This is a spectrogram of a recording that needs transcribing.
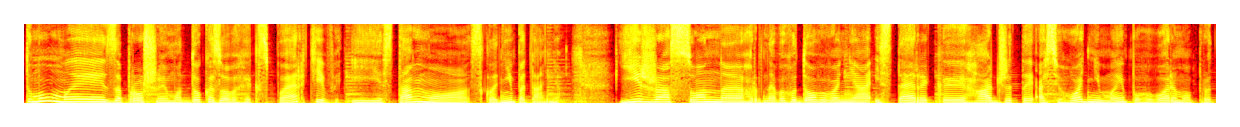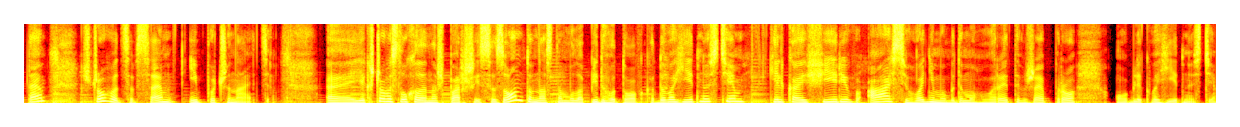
Тому ми запрошуємо доказових експертів і ставимо складні питання їжа, сон, грудне вигодовування, істерики, гаджети. А сьогодні ми поговоримо про те, з чого це все і починається. Е, якщо ви слухали наш перший сезон, то в нас там була підготовка до вагітності, кілька ефірів. А сьогодні ми будемо говорити вже про облік вагітності.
